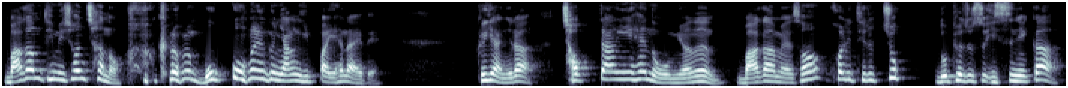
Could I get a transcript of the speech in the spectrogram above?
마감팀이 현찮어. 그러면 목공을 그냥 이빠이 해놔야 돼. 그게 아니라 적당히 해놓으면은 마감해서 퀄리티를 쭉 높여줄 수 있으니까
